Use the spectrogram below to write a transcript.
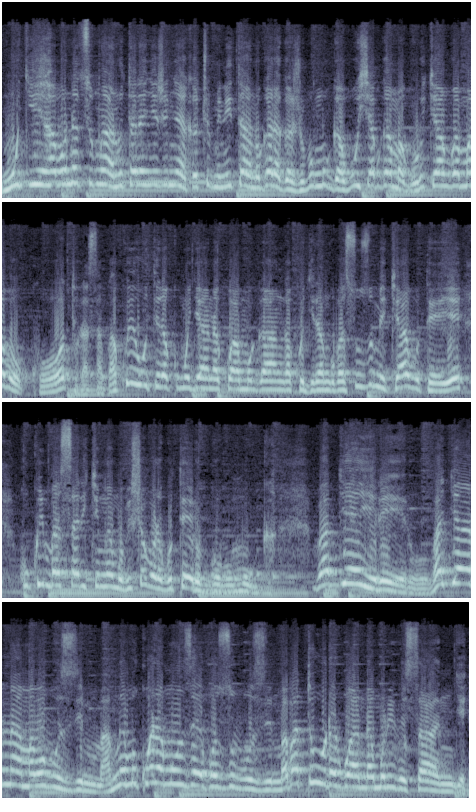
mu gihe habonetse umwana utarengeje imyaka cumi n'itanu ugaragaje ubumuga bushya bw'amaguru cyangwa amaboko turasabwa kwihutira kumujyana kwa muganga kugira ngo basuzume icyabuteye kuko imbasa ari kimwe mu bishobora gutera ubwo bumuga. Babyeyi rero bajyanama b'ubuzima mwe mukora mu nzego z'ubuzima batura rwanda muri rusange.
